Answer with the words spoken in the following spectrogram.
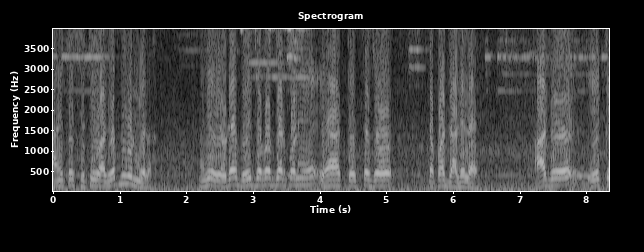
आणि तो सिटी वाजवत निघून गेला. म्हणजे एवढ्या बेजबाबदारपणे ह्या केसचा जो तपास झालेला आहे. आज एक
